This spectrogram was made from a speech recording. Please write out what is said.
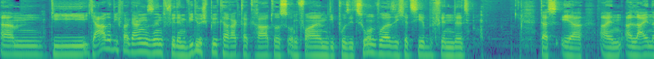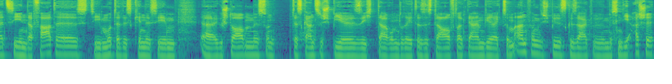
Ähm, die Jahre, die vergangen sind für den Videospielcharakter Kratos und vor allem die Position, wo er sich jetzt hier befindet, dass er ein alleinerziehender Vater ist, die Mutter des Kindes eben äh, gestorben ist und das ganze Spiel sich darum dreht. Das ist der Auftrag, der einem direkt zum Anfang des Spiels gesagt wird. Wir müssen die Asche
